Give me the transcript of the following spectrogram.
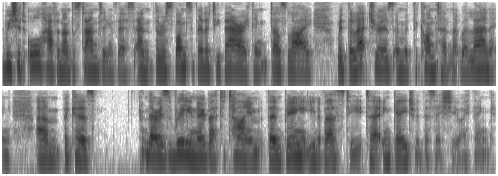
we should all have an understanding of this. And the responsibility there, I think, does lie with the lecturers and with the content that we're learning um, because there is really no better time than being at university to engage with this issue, I think.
